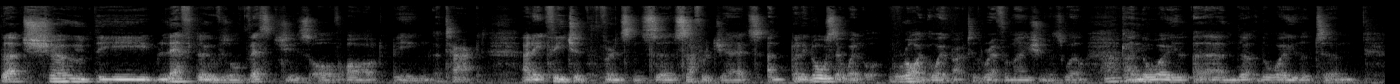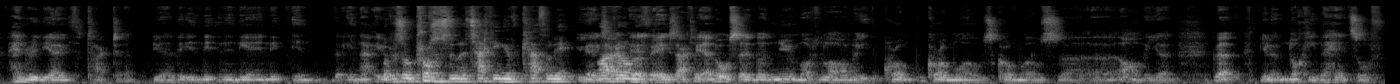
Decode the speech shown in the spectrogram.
that showed the leftovers or vestiges of art being attacked. And it featured, for instance, uh, suffragettes, and, but it also went right the way back to the Reformation as well Okay. and the way and the, the way that um, Henry VIII attacked you know the, in the in the in, the, in, the, in that era. of Protestant attacking of Catholic Yeah, iconography. exactly, exactly, and also the new model army, the Crom, Cromwell's Cromwell's uh, uh, army, uh, but you know, knocking the heads off.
